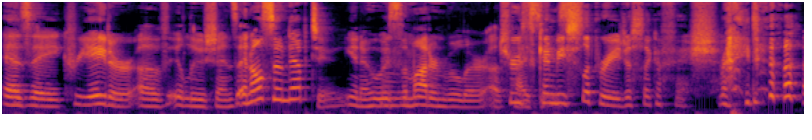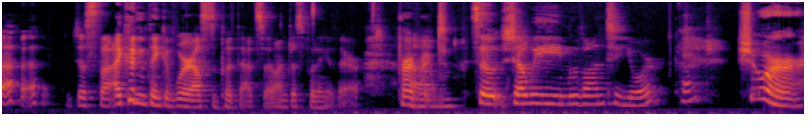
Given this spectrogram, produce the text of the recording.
as a creator of illusions and also Neptune, you know, who is the modern ruler of Truth Pisces. can be slippery, just like a fish. right. just thought I couldn't think of where else to put that, so I'm just putting it there. Perfect. Um, so shall we move on to your card? Sure.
